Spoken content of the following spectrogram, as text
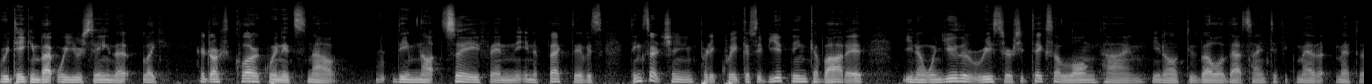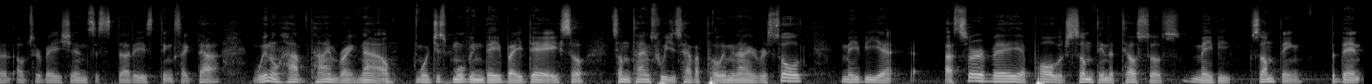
we're taking back what you were saying that like hydroxychloroquine, it's now deemed not safe and ineffective, it's things are changing pretty quick. Because if you think about it, you know, when you do research, it takes a long time, you know, to develop that scientific method, observations, studies, things like that. We don't have time right now. We're just moving day by day. So sometimes we just have a preliminary result, maybe a, a survey, a poll, or something that tells us maybe something. But then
